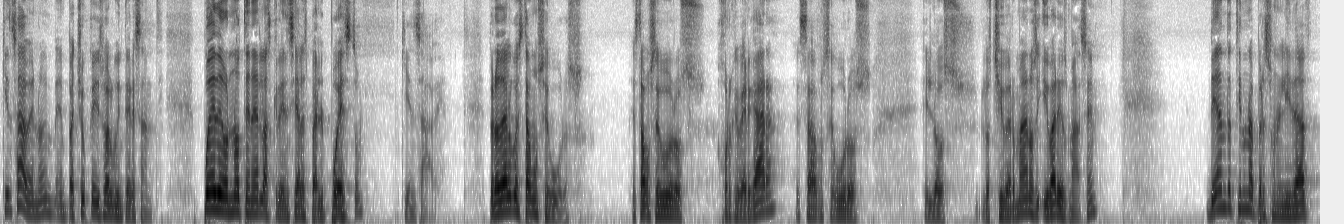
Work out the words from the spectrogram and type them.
quién sabe, ¿no? En Pachuca hizo algo interesante. Puede o no tener las credenciales para el puesto, quién sabe. Pero de algo estamos seguros. Estamos seguros Jorge Vergara, estábamos seguros los, los chivermanos y varios más, ¿eh? De Anda tiene una personalidad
